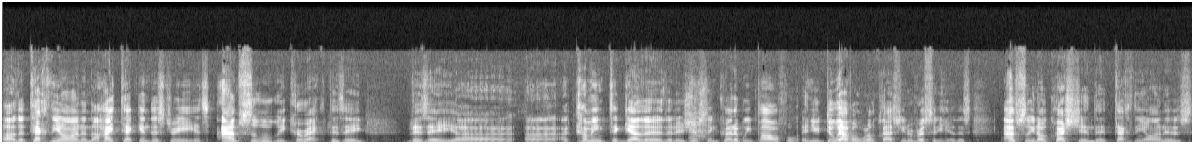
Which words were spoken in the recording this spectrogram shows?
uh, the Technion and the high tech industry. It's absolutely correct. There's a there's a, uh, uh, a coming together that is just incredibly powerful, and you do have a world class university here. There's absolutely no question that Technion is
